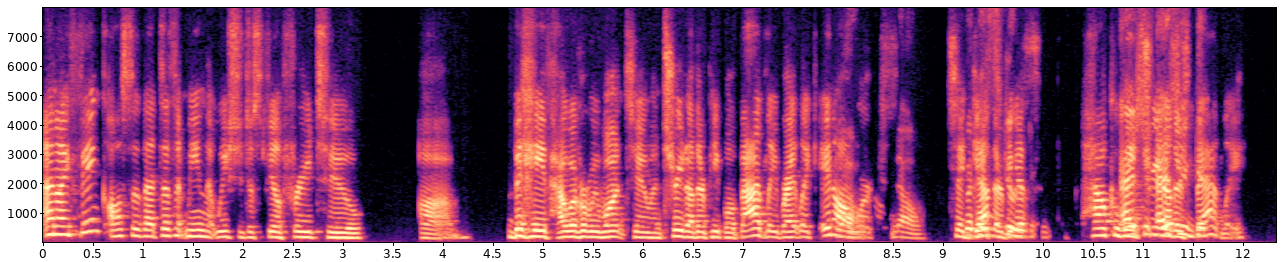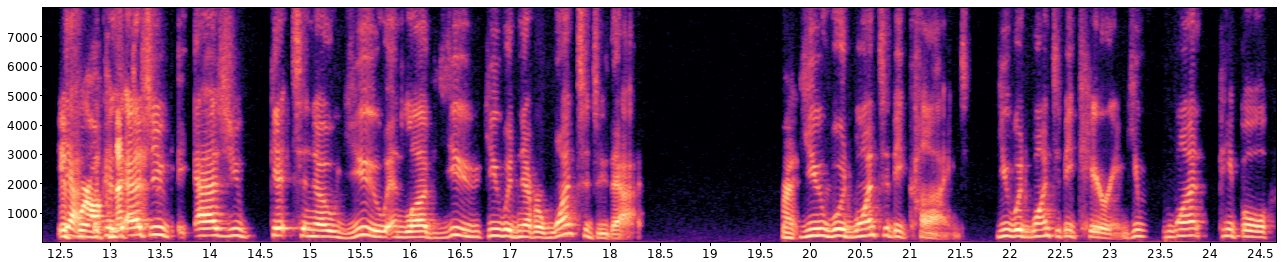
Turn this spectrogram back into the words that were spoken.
and i think also that doesn't mean that we should just feel free to um, behave however we want to and treat other people badly right like it no, all works no together because how could we treat others get, badly if yeah, we're all because connected as you as you get to know you and love you you would never want to do that Right. You would want to be kind. You would want to be caring. You want people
